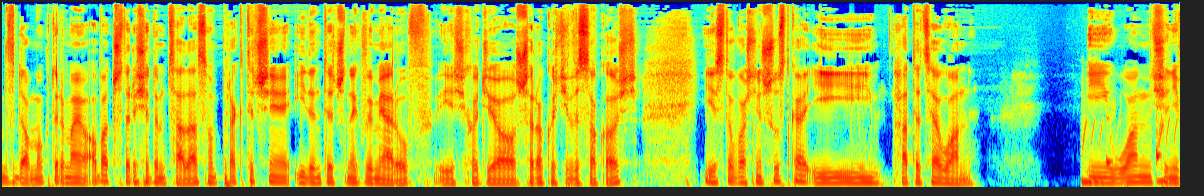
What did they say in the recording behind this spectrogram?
w domu, które mają oba 4,7 cala, są praktycznie identycznych wymiarów, jeśli chodzi o szerokość i wysokość. Jest to właśnie szóstka i HTC One. I One się nie,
